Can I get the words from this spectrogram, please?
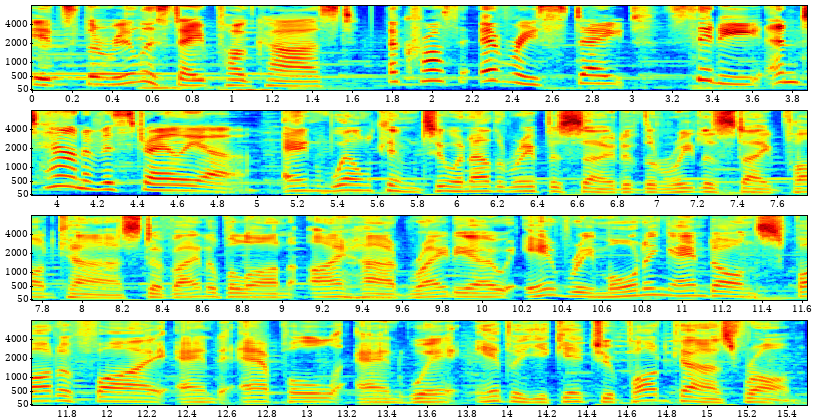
It's the Real Estate Podcast across every state, city, and town of Australia. And welcome to another episode of the Real Estate Podcast, available on iHeartRadio every morning and on Spotify and Apple and wherever you get your podcast from.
